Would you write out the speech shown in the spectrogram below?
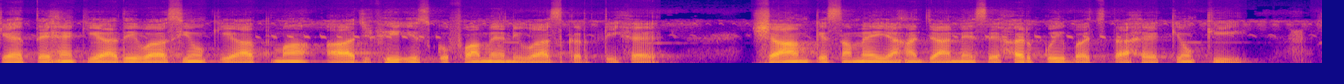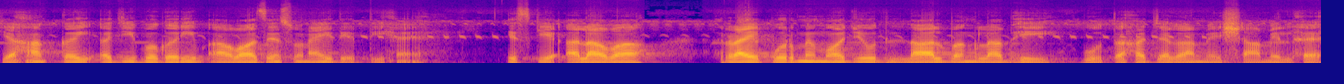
कहते हैं कि आदिवासियों की आत्मा आज भी इस गुफा में निवास करती है। शाम के समय यहाँ जाने से हर कोई बचता है क्योंकि यहाँ कई अजीबोगरीब आवाज़ें सुनाई देती हैं। इसके अलावा रायपुर में मौजूद लाल बंगला भी भूतहा जगह में शामिल है।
